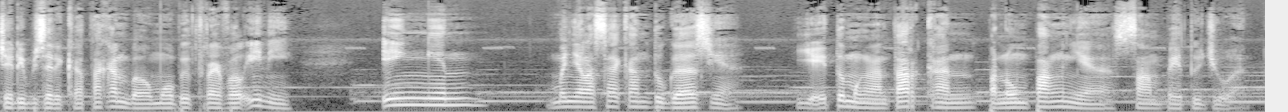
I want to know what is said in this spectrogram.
Jadi bisa dikatakan bahwa mobil travel ini ingin menyelesaikan tugasnya yaitu mengantarkan penumpangnya sampai tujuan.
